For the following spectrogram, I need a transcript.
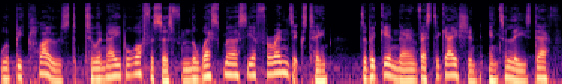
would be closed to enable officers from the West Mercia forensics team to begin their investigation into Lee's death.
